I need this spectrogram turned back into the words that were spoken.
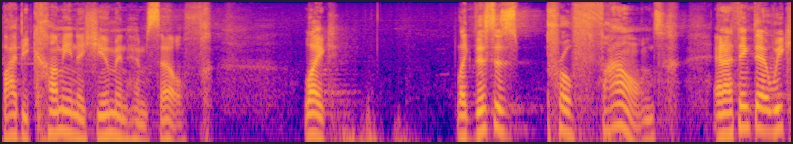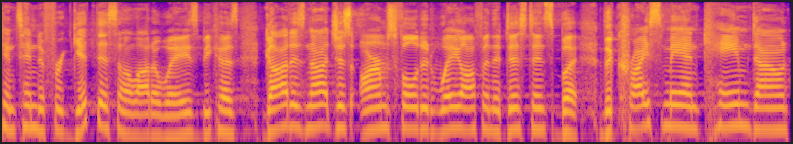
by becoming a human himself. Like, like this is profound. And I think that we can tend to forget this in a lot of ways because God is not just arms folded way off in the distance, but the Christ man came down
